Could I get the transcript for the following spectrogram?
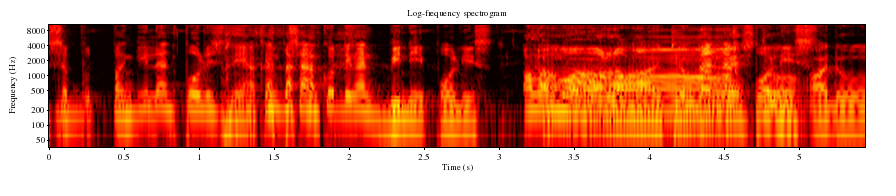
sebut panggilan polis ni akan bersangkut dengan bini polis Alamak, alamak. itu yang the Anak best polis. tu. Aduh,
